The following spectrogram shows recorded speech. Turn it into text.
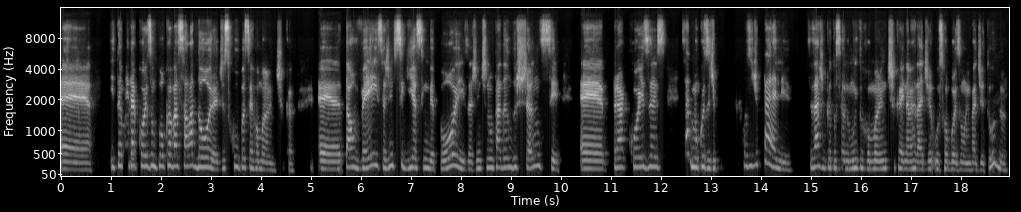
É, e também da coisa um pouco avassaladora, desculpa ser romântica. É, talvez, se a gente seguir assim depois, a gente não está dando chance é, para coisas sabe, uma coisa de, coisa de pele. Vocês acham que eu tô sendo muito romântica e, na verdade, os robôs vão invadir tudo?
